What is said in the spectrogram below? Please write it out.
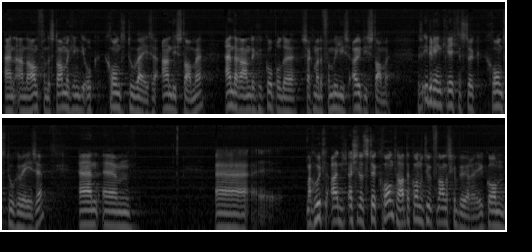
En aan de hand van de stammen ging hij ook grond toewijzen aan die stammen. En daaraan de gekoppelde, zeg maar, de families uit die stammen. Dus iedereen kreeg een stuk grond toegewezen. En, uh, maar goed, als je dat stuk grond had, dan kon natuurlijk van alles gebeuren. Je kon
